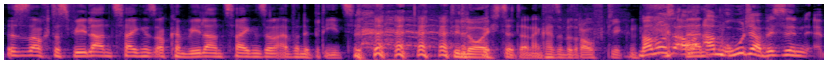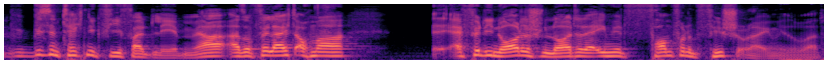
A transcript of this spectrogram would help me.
Das ist auch das WLAN-Zeichen, ist auch kein WLAN-Zeichen, sondern einfach eine Brezel. die leuchtet dann, dann kannst du mal draufklicken. Man muss auch Ähm, am Router bisschen, bisschen Technikvielfalt leben, ja. Also vielleicht auch mal äh, für die nordischen Leute da irgendwie in Form von einem Fisch oder irgendwie sowas.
